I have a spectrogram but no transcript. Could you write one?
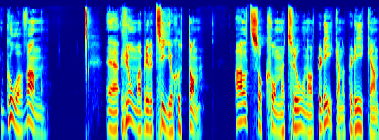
Gåvan, eh, Romarbrevet 10 och 17. Alltså kommer tron av predikan och predikan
